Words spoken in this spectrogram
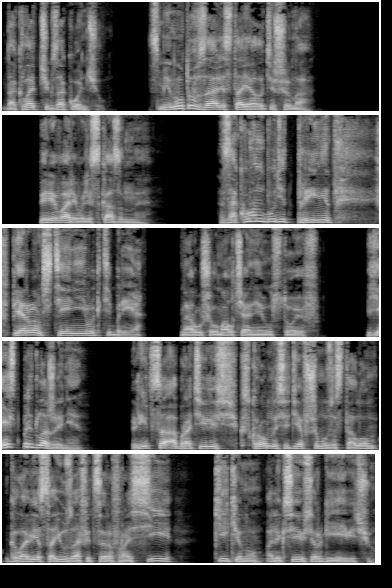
Докладчик закончил. С минуту в зале стояла тишина. Переваривали сказанное. «Закон будет принят в первом чтении в октябре», — нарушил молчание Устоев. «Есть предложение?» Лица обратились к скромно сидевшему за столом главе Союза офицеров России Кикину Алексею Сергеевичу.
